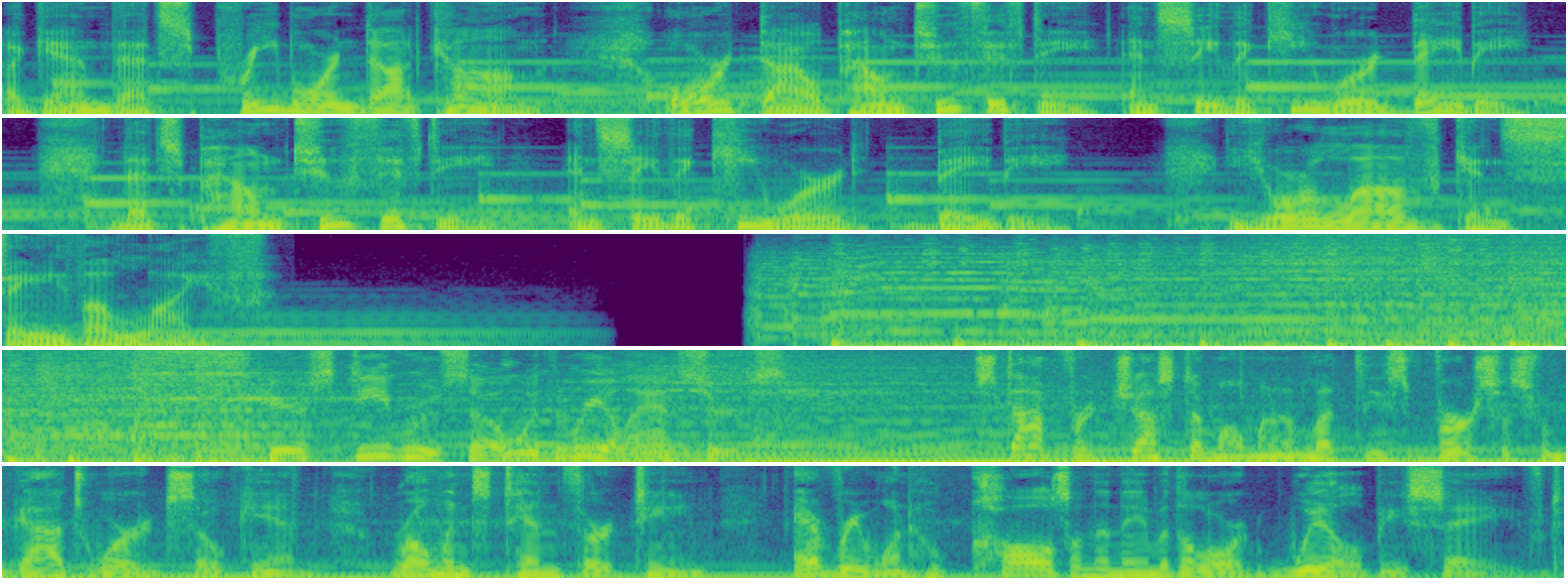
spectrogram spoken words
Again, that's preborn.com. Or dial pound 250 and say the keyword baby. That's pound 250 and say the keyword baby. Your love can save a life. Here's Steve Russo with Real Answers. Stop for just a moment and let these verses from God's word soak in. Romans 10:13. Everyone who calls on the name of the Lord will be saved.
